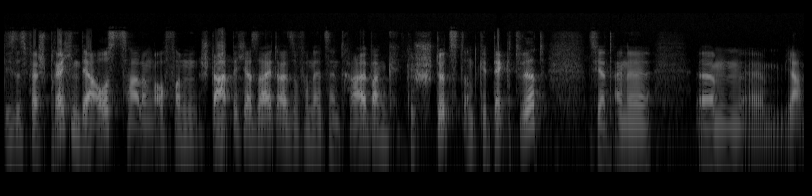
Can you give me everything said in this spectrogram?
dieses Versprechen der Auszahlung auch von staatlicher Seite, also von der Zentralbank gestützt und gedeckt wird, sie hat eine ähm, ähm, ja,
